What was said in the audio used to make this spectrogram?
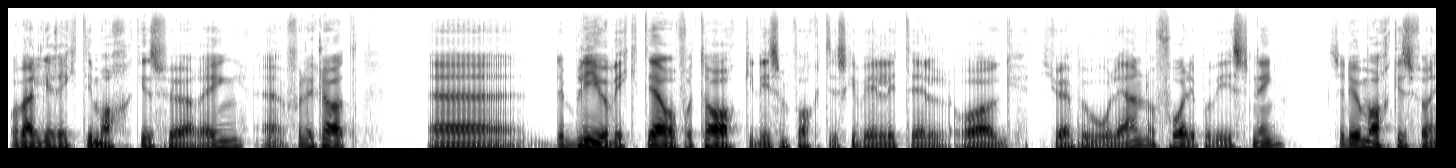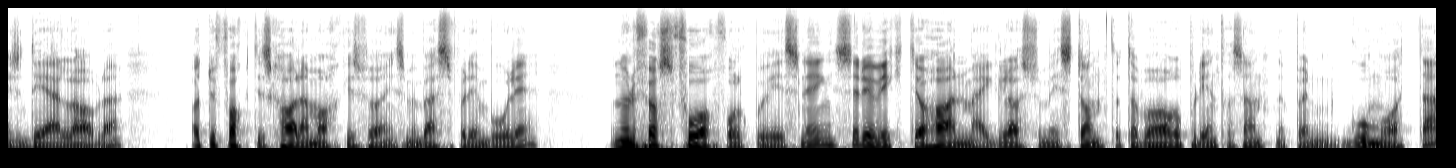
og velge riktig markedsføring. Eh, for det er klart eh, det blir jo viktigere å få tak i de som faktisk er villige til å kjøpe boligen, og få de på visning. Så det er jo markedsføringsdelen av det. At du faktisk har den markedsføringen som er best for din bolig. Og når du først får folk på visning, så er det jo viktig å ha en megler som er i stand til å ta vare på de interessentene på en god måte,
